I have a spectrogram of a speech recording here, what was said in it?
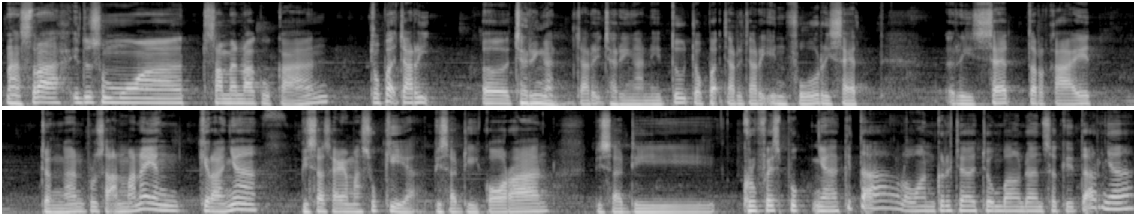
Nah setelah itu semua sampean lakukan, coba cari uh, jaringan, cari jaringan itu coba cari-cari info, riset, riset terkait dengan perusahaan mana yang kiranya bisa saya masuki ya, bisa di koran, bisa di grup Facebooknya kita lowongan kerja Jombang dan sekitarnya.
